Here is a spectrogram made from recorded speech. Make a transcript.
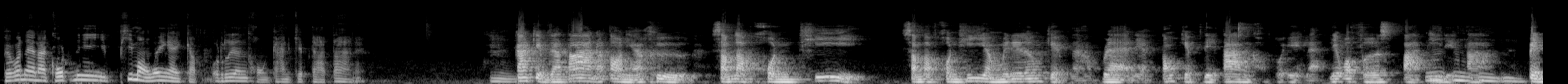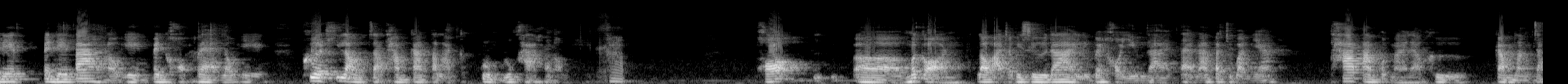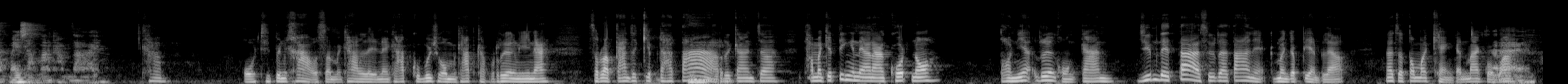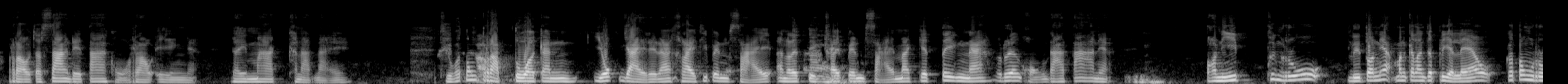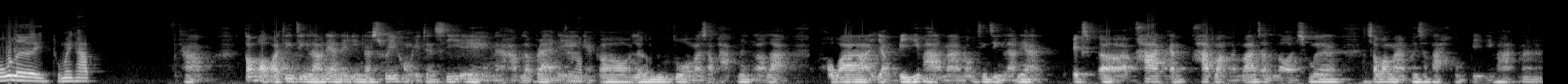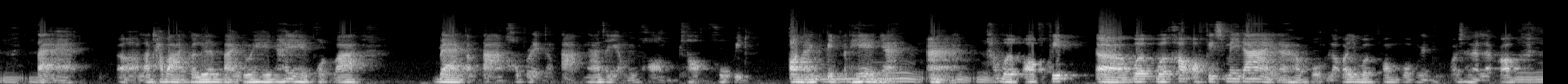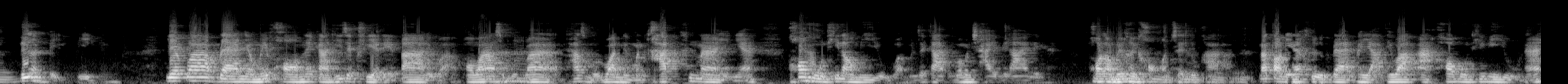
แปลว่าในอนาคตนี่พี่มองว่ายังไงกับเรื่องของการเก็บ Data เนี่ยอืม การเก็บ Data นะตอนเนี้ยคือสำหรับคนที่สำหรับคนที่ยังไม่ได้เริ่มเก็บนะครับแบรนด์เนี่ยต้องเก็บ Data เป็นของตัวเองแหละเรียกว่า first party อืม data อืมอืมอืมเป็น data เป็น Data ของเราเองเป็นของแบรนด์เราเอง เพื่อที่เราจะทำการตลาดกับกลุ่มลูกค้าของเราเองครับเพราะเอ่อเมื่อก่อนเราอาจจะไปซื้อได้หรือไปขอยืมได้ แต่ณปัจจุบันเนี้ยถ้าตามกฎหมายแล้วคือกำลังจะไม่สามารถทำได้ ครับ โอ้ที่เป็นข่าวสำคัญเลยนะครับ คุณผู้ชมครับกับเรื่องนี้นะสำหรับการจะเก็บ Data อืมหรือการจะทำ marketing ในอนาคตเนาะตอนเนี้ยเรื่องของการยืม Data ซื้อ Data เนี่ยมันจะเปลี่ยนไปแล้ว น่าจะต้องมาแข่งกันมากกว่าว่าใช่เราจะสร้าง Data ของเราเองเนี่ยได้มากขนาดไหน ถือว่าต้องครับปรับตัวกันยกใหญ่เลยนะ ใครที่เป็นสาย Analytics ใช่ใครเป็นสาย Marketing นะ เรื่องของ Data เนี่ยอืมตอนนี้เพิ่งรู้ หรือตอนเนี้ยมันกำลังจะเปลี่ยนแล้วก็ต้องรู้เลยถูกไหมครับ ครับ ต้องบอกว่าจริง ๆ แล้วเนี่ยในอินดัสทรีของเอเจนซี่เองนะครับ แล้วแบรนด์เองเนี่ยก็เริ่มรู้ตัวมาสักพักหนึ่งแล้วล่ะ เพราะว่าอย่างปีที่ผ่านมาเนาะจริง ๆ แล้วเนี่ย ex- เอ่อคาดกันคาดหวังกันว่าจะลอนช์เมื่อสักประมาณพฤษภาคมปีที่ผ่านมาอืมอืมแต่เอ่อรัฐบาลก็เลื่อนไปด้วยให้ให้เหตุผลว่าแบรนด์ต่างๆคอร์ปอเรทต่างๆ น่าจะยังไม่พร้อมเพราะโควิด ตอนนั้นปิดประเทศไงอืมอ่าอืมอืมถ้า work office เอ่อ work work เข้าออฟฟิศไม่ได้นะครับผมเราก็ยัง work from home กันอยู่ เพราะฉะนั้นแล้วก็อืมเลื่อนไปอีกปีหนึงเรียกว่าแบรนด์ยังไม่พร้อมในการที่จะเคลียร์ Data ดีกว่า เพราะว่าสมมติว่าถ้าสมมติวันหนึ่งมันคัดขึ้นมาอย่างเงี้ย ข้อมูลที่เรามีอยู่อะมันจะกลายเป็นว่ามันใช้ไม่ได้เลย เพราะเราไม่เคยขอคอนเซ็นต์ลูกค้า ณ ตอนนี้ก็คือแบรนด์พยายามที่ว่าอะข้อมูลที่มีอยู่นะ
